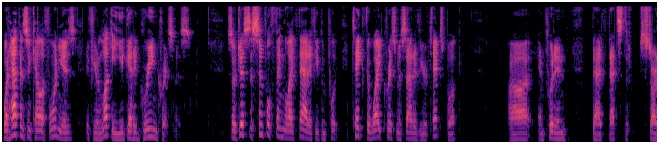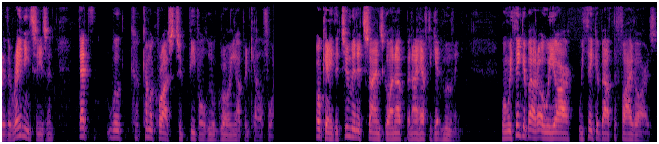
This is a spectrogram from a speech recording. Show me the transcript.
What happens in California is, if you're lucky, you get a green Christmas. So just a simple thing like that, if you can put take the white Christmas out of your textbook uh, and put in that that's the start of the rainy season, that will come across to people who are growing up in California. Okay, the two minute sign's gone up and I have to get moving. When we think about OER, we think about the five R's,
